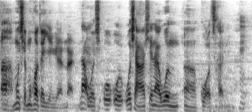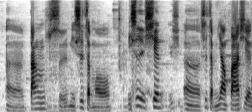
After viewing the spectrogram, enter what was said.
啊、幕前幕后的演员们。那我、我我我想要现在问呃国成，呃，当时你是怎么你是先呃是怎么样发现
